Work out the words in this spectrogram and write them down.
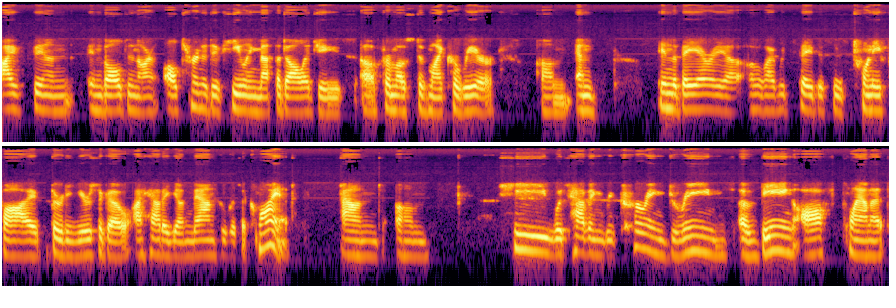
I've been involved in our alternative healing methodologies uh, for most of my career. Um, and in the Bay Area, oh, I would say this is 25, 30 years ago, I had a young man who was a client and um, he was having recurring dreams of being off planet,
